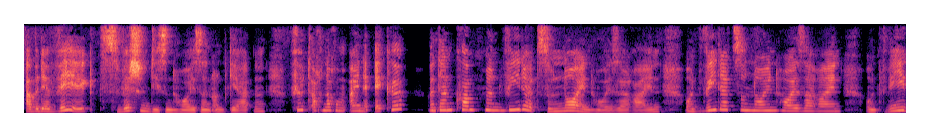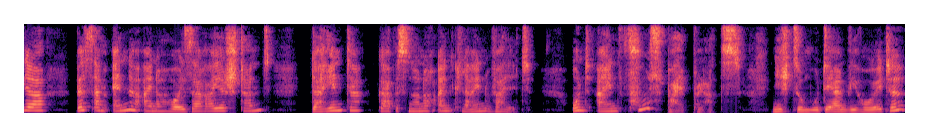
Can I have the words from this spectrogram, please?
Aber der Weg zwischen diesen Häusern und Gärten führt auch noch um eine Ecke und dann kommt man wieder zu neuen Häusereien und wieder zu neuen Häusereien und wieder, bis am Ende eine Häuserreihe stand, dahinter gab es nur noch einen kleinen Wald und ein Fußballplatz. Nicht so modern wie heute,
